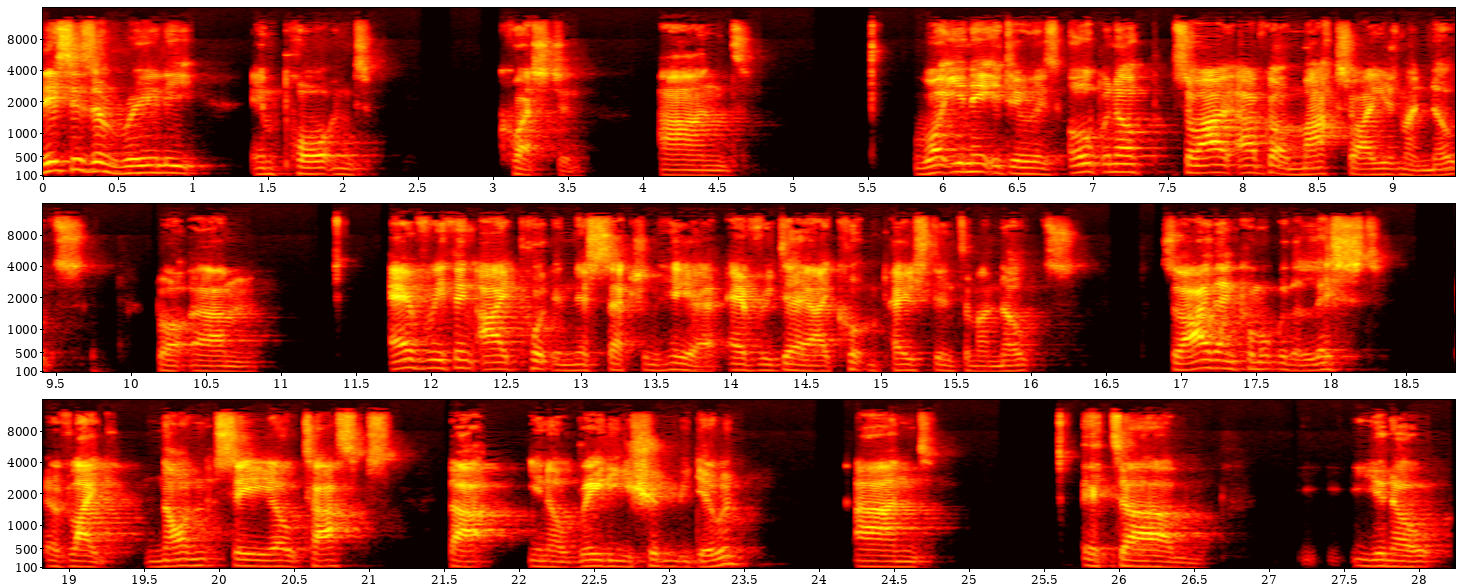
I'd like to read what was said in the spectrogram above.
this is a really important question. And what you need to do is open up. So I, have got a Mac, so I use my notes. But um, everything I put in this section here every day, I cut and paste into my notes. So I then come up with a list of like non-CEO tasks that you know really you shouldn't be doing, and it um you know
